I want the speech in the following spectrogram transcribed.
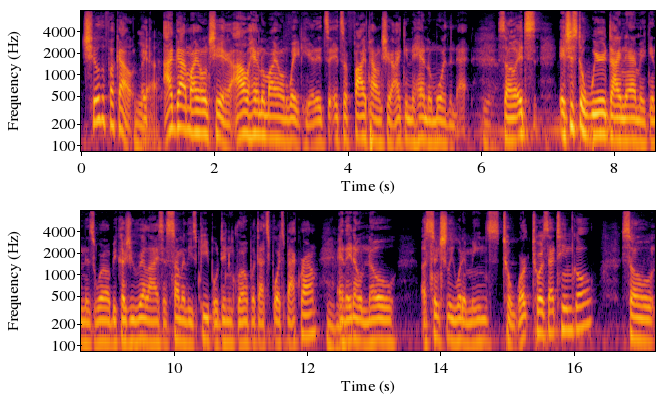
chill the fuck out. Like I got my own chair. I'll handle my own weight here. It's it's a five pound chair. I can handle more than that. So it's it's just a weird dynamic in this world because you realize that some of these people didn't grow up with that sports background mm-hmm. and they don't know essentially what it means to work towards that team goal. So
